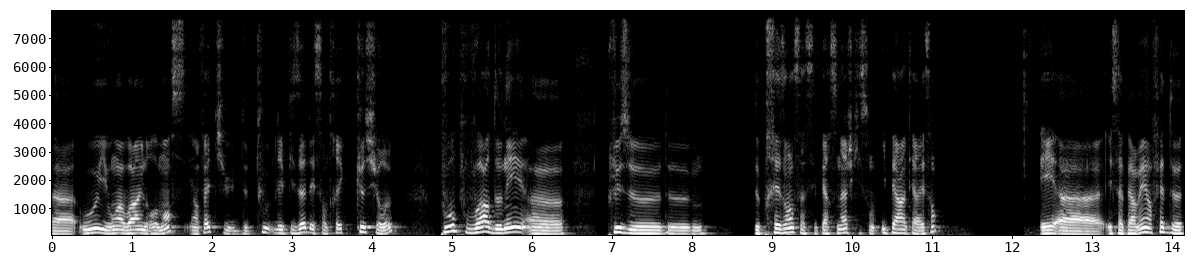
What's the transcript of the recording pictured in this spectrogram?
euh, où ils vont avoir une romance et en fait de tout l'épisode est centré que sur eux pour pouvoir donner euh, plus de présence à ces personnages qui sont hyper intéressants et, euh, et ça permet en fait de,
